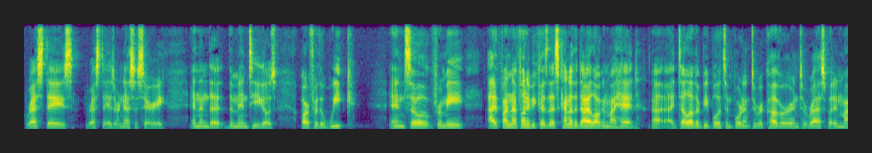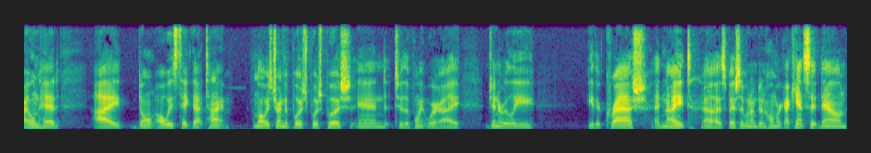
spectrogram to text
rest days, rest days are necessary. And then the, the mentee goes, are for the weak. And so for me, I find that funny because that's kind of the dialogue in my head. Uh, I tell other people it's important to recover and to rest, but in my own head, I don't always take that time. I'm always trying to push, push, push, and to the point where I generally either crash at night, uh, especially when I'm doing homework. I can't sit down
